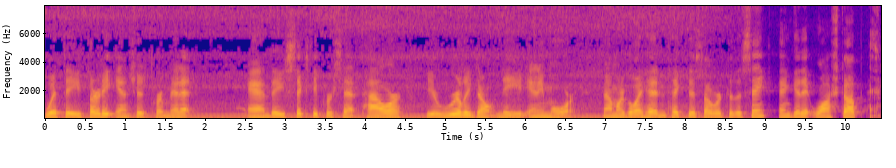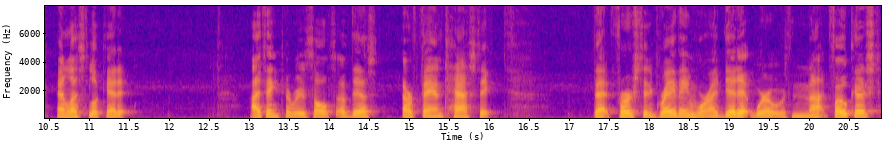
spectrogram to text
with the 30 inches per minute and the 60% power, you really don't need any more. Now I'm going to go ahead and take this over to the sink and get it washed up, and let's look at it. I think the results of this are fantastic that first engraving where I did it, where it was not focused,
